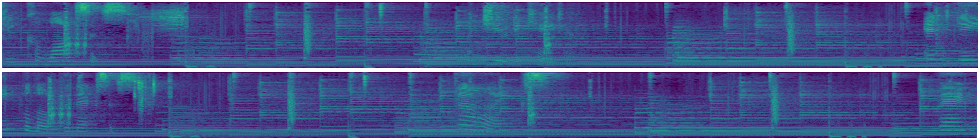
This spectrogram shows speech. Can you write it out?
Colossus. Adjudicator. Endgame below the Nexus. Phalanx. Vanguard.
